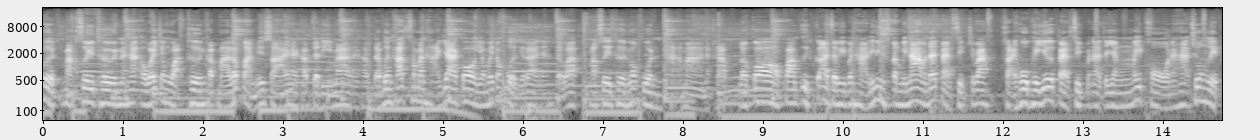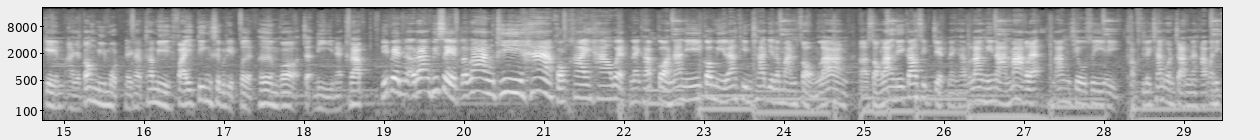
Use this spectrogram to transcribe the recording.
เปิดหมักเซยเทิร์นนะฮะเอาไว้จังหวะเทิร์นกลับมาแล้วปั่นด้วยซ้ายนะครับจะดีมากนะครับแต่เบิร์นทัสมันหายากก็ยังไม่ต้องเปิดก็ได้นะ แต่ว่าหมักเซยเทิร์นก็ควรหามานะครับ แล้วก็ความอึดก็อาจจะมีปัญหานิดนึงสตามิน่ามันได้ 80 ใช่ป่ะ สายโฮเพเยอร์ 80 มันอาจจะยังไม่พอนะฮะ ช่วงเลดเกมอาจจะต้องมีหมดนะครับ ถ้ามี Fighting Spirit เปิดเพิ่มก็จะดีนะครับ นี่เป็นร่างพิเศษร่างที่ 5 ของคายฮาวเวตนะครับ ก่อนหน้านี้ก็มีร่างทีมชาติเยอรมัน 2 ร่างอ่าสองร่างนี้ 97 นะครับ ร่างนี้นานมากแล้วร่างเชลซีไอ้ขับ selection วันจันทร์นะครับอันนี้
